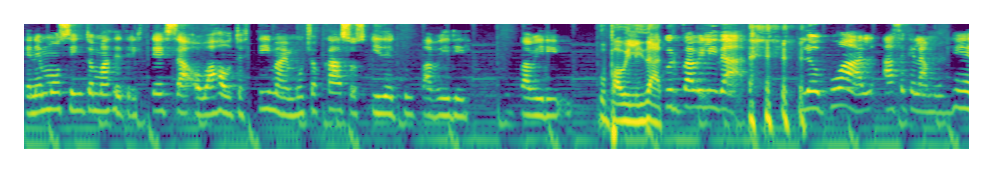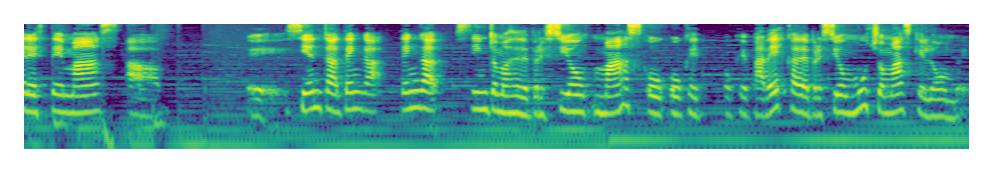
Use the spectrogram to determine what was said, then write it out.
tenemos síntomas de tristeza o baja autoestima en muchos casos y de culpabilidad. Culpabilidad. Culpabilidad. lo cual hace que la mujer esté más, uh, sienta, tenga, tenga síntomas de depresión más o, que, o que padezca depresión mucho más que el hombre.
